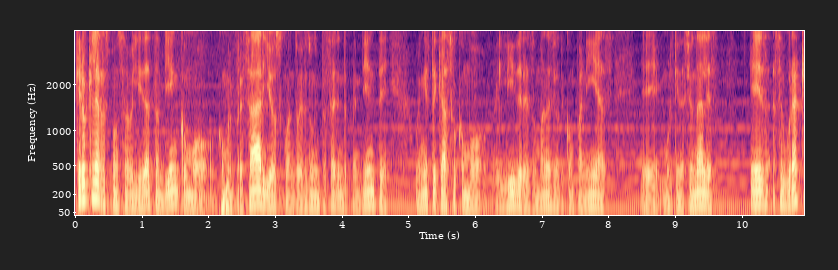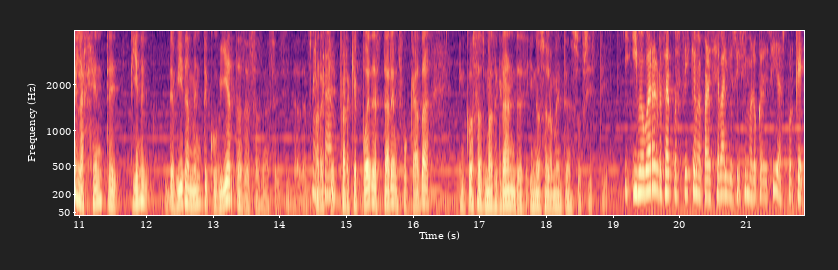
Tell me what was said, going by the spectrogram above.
creo que la responsabilidad también como, como empresarios, cuando eres un empresario independiente, o en este caso como líderes o managers de compañías eh, multinacionales, es asegurar que la gente tiene debidamente cubiertas esas necesidades para que, para que pueda estar enfocada en cosas más grandes y no solamente en subsistir. Y, me voy a regresar pues que me parecía valiosísimo lo que decías, porque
